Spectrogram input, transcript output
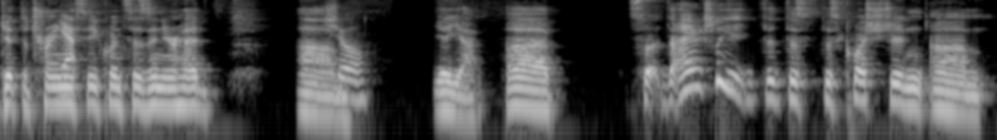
Get the training Yep. sequences in your head. Um, sure. Yeah, yeah. Uh, so I actually th- this this question. Um,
